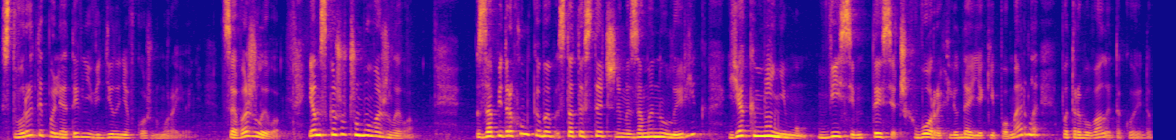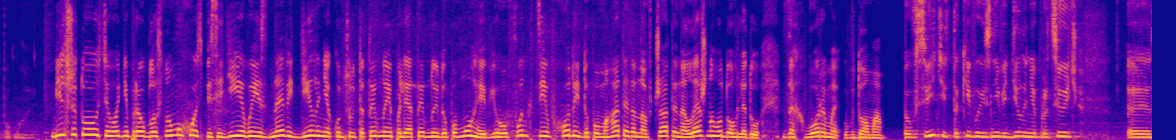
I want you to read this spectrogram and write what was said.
створити паліативні відділення в кожному районі. Це важливо. Я вам скажу, чому важливо. За підрахунками статистичними за минулий рік, як мінімум 8 тисяч хворих людей, які померли, потребували такої допомоги. Більше того, сьогодні при обласному хоспісі діє виїзне відділення консультативної паліативної допомоги. В його функції входить допомагати та навчати належного догляду за хворими вдома. В світі такі виїзні відділення працюють, е,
